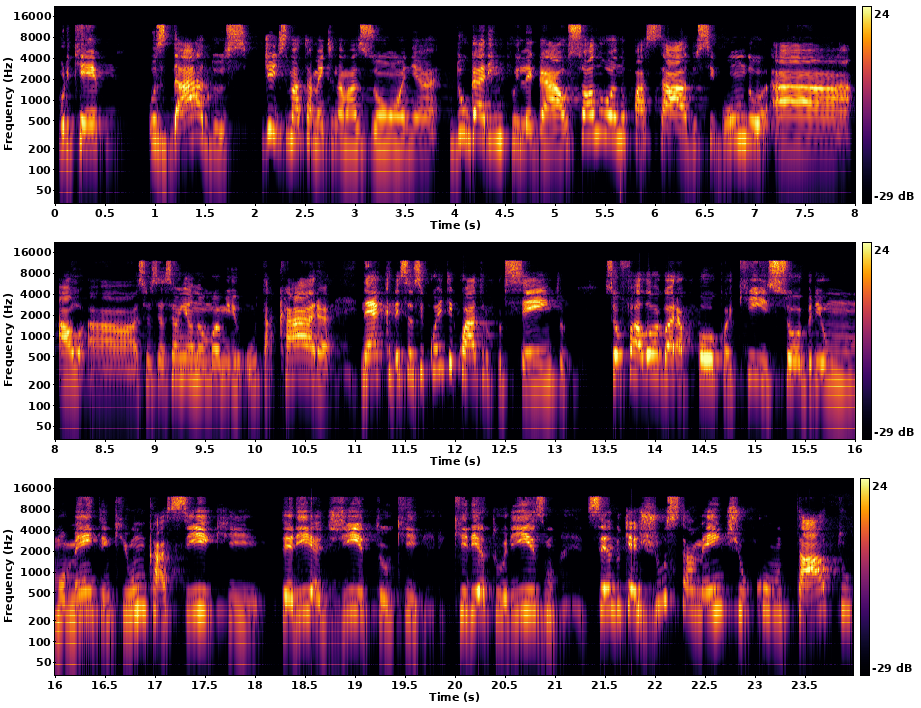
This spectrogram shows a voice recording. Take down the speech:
Porque os dados de desmatamento na Amazônia, do garimpo ilegal, só no ano passado, segundo a, a, a Associação Yanomami Utakara, né, cresceu 54%. O senhor falou agora há pouco aqui sobre um momento em que um cacique teria dito que queria turismo, sendo que é justamente o contato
